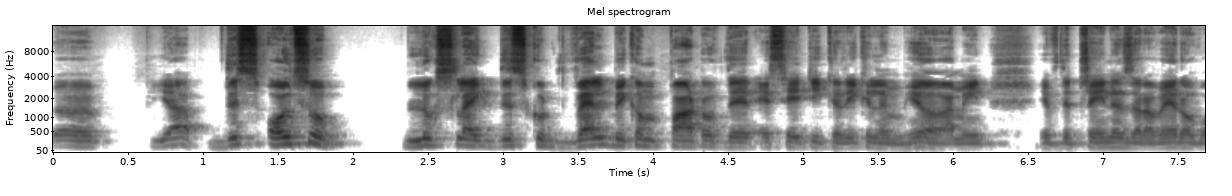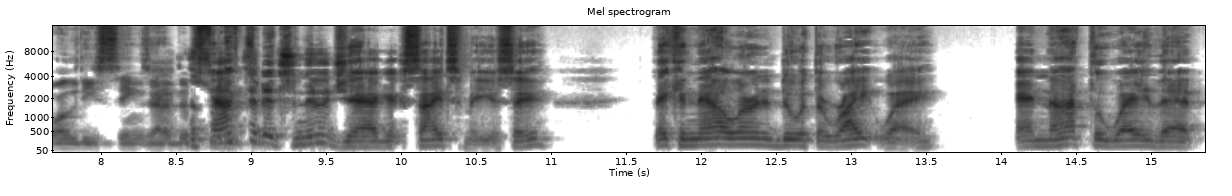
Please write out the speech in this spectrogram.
Uh, yeah, this also looks like this could well become part of their SAT curriculum here. I mean, if the trainers are aware of all these things, and the, the fact that it's new, Jag, excites me. You see, they can now learn to do it the right way, and not the way that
